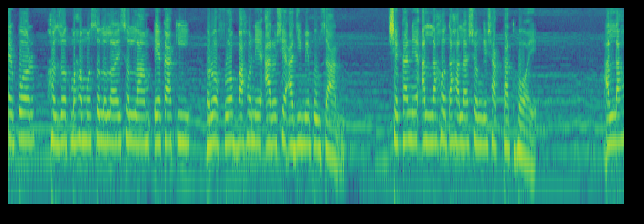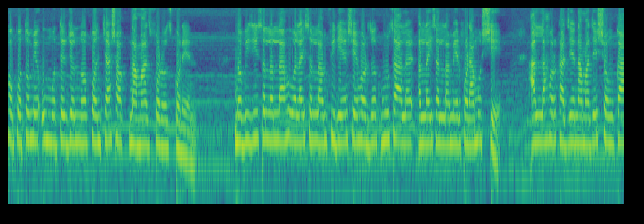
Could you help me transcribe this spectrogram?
এরপর হজরত মোহাম্মদ সাল্লা সাল্লাম একাকী রফরফ বাহনে আরশে আজিমে পৌঁছান। সেখানে আল্লাহ তাহালার সঙ্গে সাক্ষাৎ হয়। আল্লাহ প্রথমে উম্মতের জন্য পঞ্চাশ হক নামাজ ফরজ করেন। নবীজি সাল্লাল্লাহু আলাই সাল্লাম ফিরে এসে হরজত মুসা আল্লাহ সাল্লামের পরামর্শে আল্লাহর কাজে নামাজের সংখ্যা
